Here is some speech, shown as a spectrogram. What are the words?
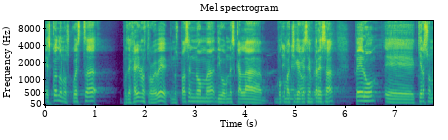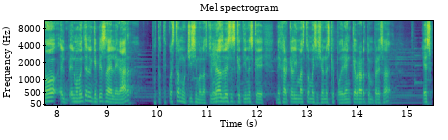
es cuando nos cuesta pues dejar ir a nuestro bebé. Y nos pasa en Noma, digo, a una escala un poco Sí, más chica que esa pero- empresa, pero eh, quieras o no, el, el momento en el que empiezas a delegar, puta, te cuesta muchísimo. Las primeras veces que tienes que dejar que alguien más tome decisiones que podrían quebrar tu empresa, es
